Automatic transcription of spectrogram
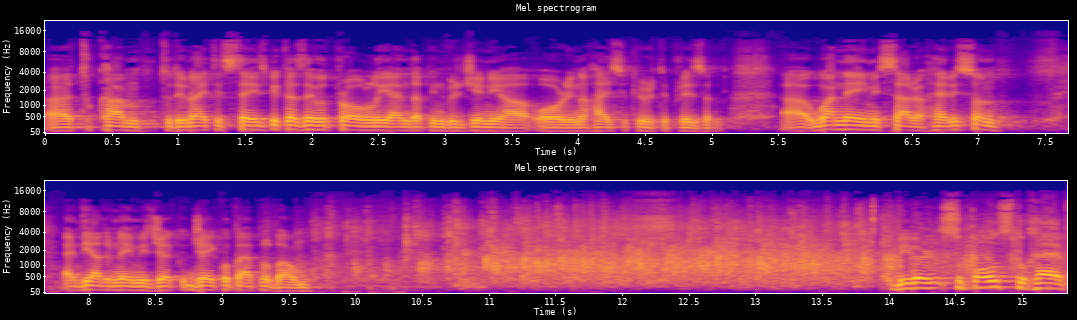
uh, to come to the United States because they would probably end up in Virginia or in a high security prison. Uh, one name is Sarah Harrison and the other name is Jacob Appelbaum. We were supposed to have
